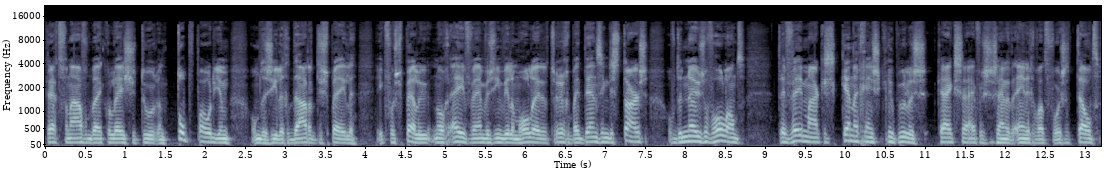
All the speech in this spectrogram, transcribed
krijgt vanavond bij College Tour een toppodium om de zielige dader te spelen. Ik voorspel u nog even en we zien Willem Holleder terug bij Dancing the Stars... of De Neus of Holland... TV-makers kennen geen scrupules. Kijkcijfers zijn het enige wat voor ze telt.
